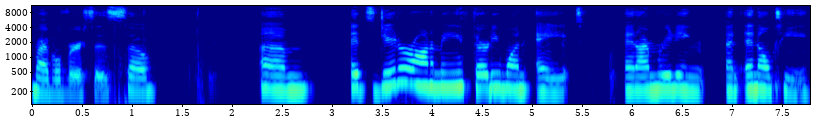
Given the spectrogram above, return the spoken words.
Bible verses. So, um, it's Deuteronomy 31 8, and I'm reading an NLT.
